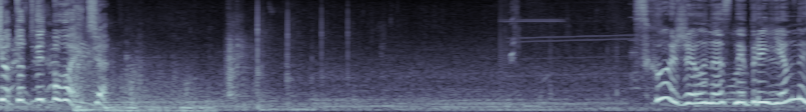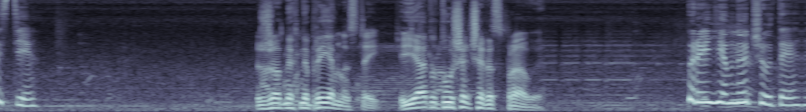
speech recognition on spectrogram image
Що тут відбувається? Схоже, у нас неприємності. Жодних неприємностей. Я тут лише через справи. Приємно чути.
